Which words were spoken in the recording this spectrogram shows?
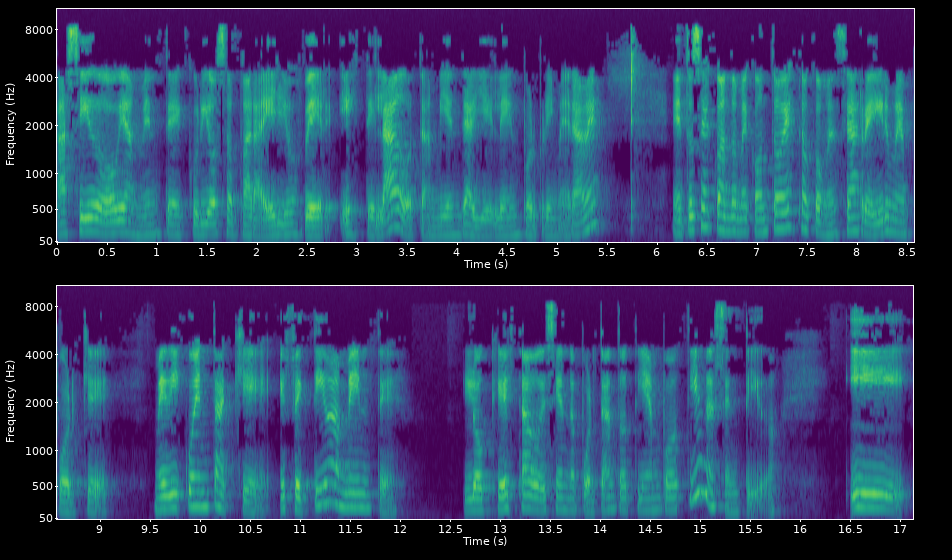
ha sido obviamente curioso para ellos ver este lado también de Ayelén por primera vez. Entonces cuando me contó esto comencé a reírme porque me di cuenta que efectivamente lo que he estado diciendo por tanto tiempo tiene sentido. Y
